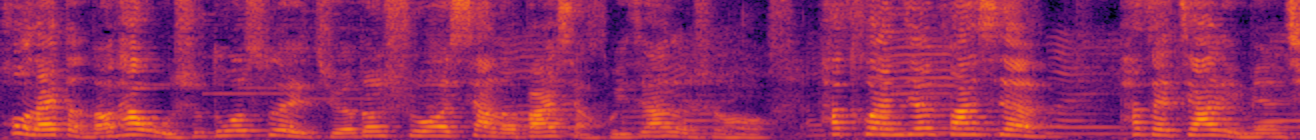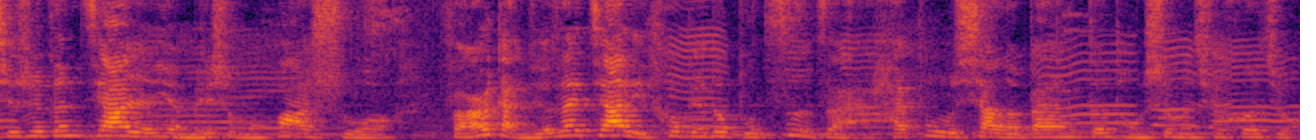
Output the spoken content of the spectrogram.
后来等到他五十多岁，觉得说下了班想回家的时候，他突然间发现他在家里面其实跟家人也没什么话说，反而感觉在家里特别的不自在，还不如下了班跟同事们去喝酒呢。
